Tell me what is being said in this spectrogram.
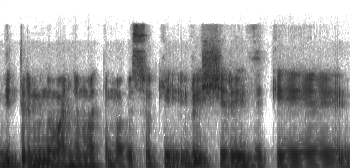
відтермінування матиме високі вищі ризики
